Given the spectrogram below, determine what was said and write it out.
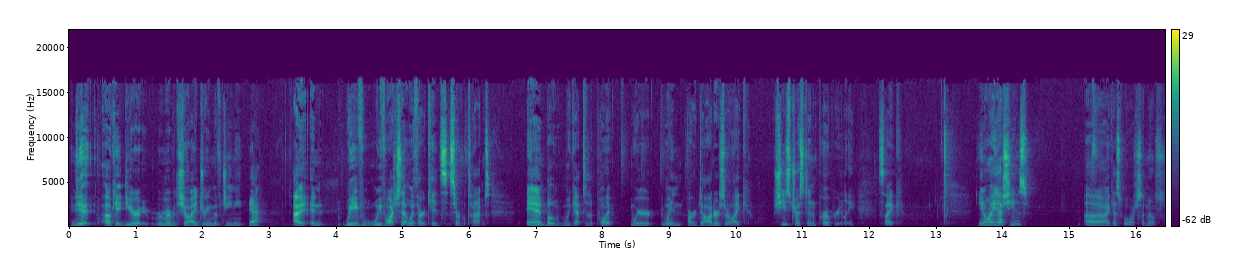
yeah. Okay, do you remember the show I Dream of Jeannie? Yeah. I and we've we've watched that with our kids several times, and but we got to the point where when our daughters are like, she's dressed inappropriately. It's like, you know what? Yeah, she is. Uh, I guess we'll watch something else.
